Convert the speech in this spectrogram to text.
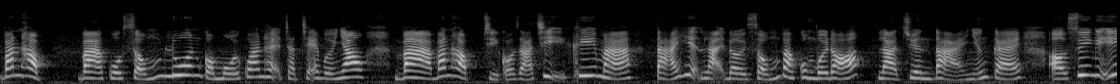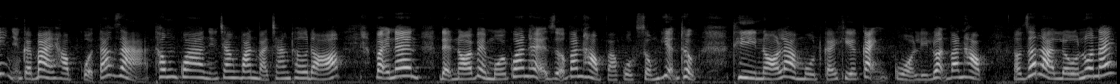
văn học và cuộc sống luôn có mối quan hệ chặt chẽ với nhau. Và văn học chỉ có giá trị khi mà tái hiện lại đời sống và cùng với đó là truyền tải những cái uh, suy nghĩ những cái bài học của tác giả thông qua những trang văn và trang thơ đó. Vậy nên để nói về mối quan hệ giữa văn học và cuộc sống hiện thực thì nó là một cái khía cạnh của lý luận văn học. Nó rất là lớn luôn đấy.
